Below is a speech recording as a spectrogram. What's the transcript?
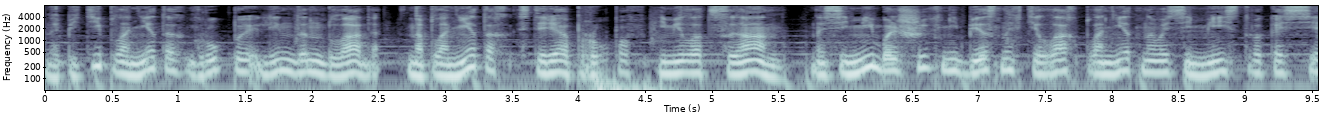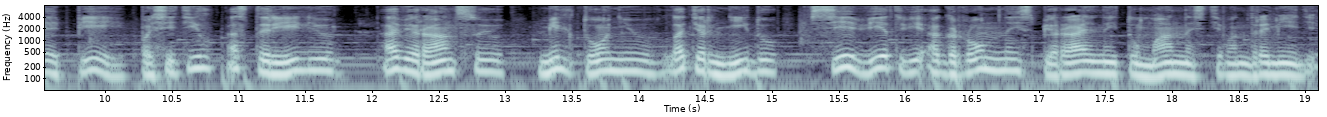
на пяти планетах группы Линденблада, на планетах Стереопропов и Мелоциан, на семи больших небесных телах планетного семейства Кассиопеи, посетил Астерилию, Аверанцию, Мельтонию, Латерниду, все ветви огромной спиральной туманности в Андромеде,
